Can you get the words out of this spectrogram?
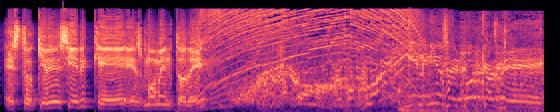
esto quiere decir que es momento de... Bienvenidos al podcast de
